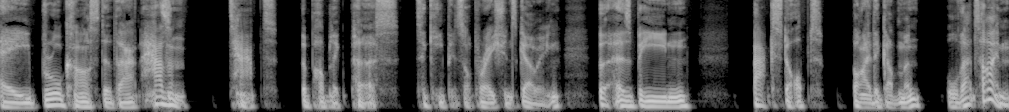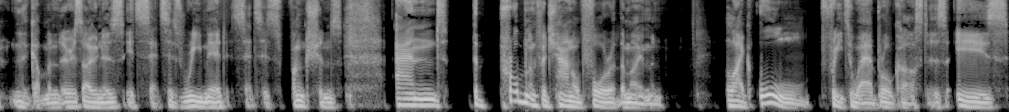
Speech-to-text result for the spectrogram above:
a broadcaster that hasn't tapped the public purse to keep its operations going, but has been backstopped by the government all that time. The government are its owners, it sets its remit, it sets its functions. And the problem for Channel 4 at the moment, like all free to air broadcasters, is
